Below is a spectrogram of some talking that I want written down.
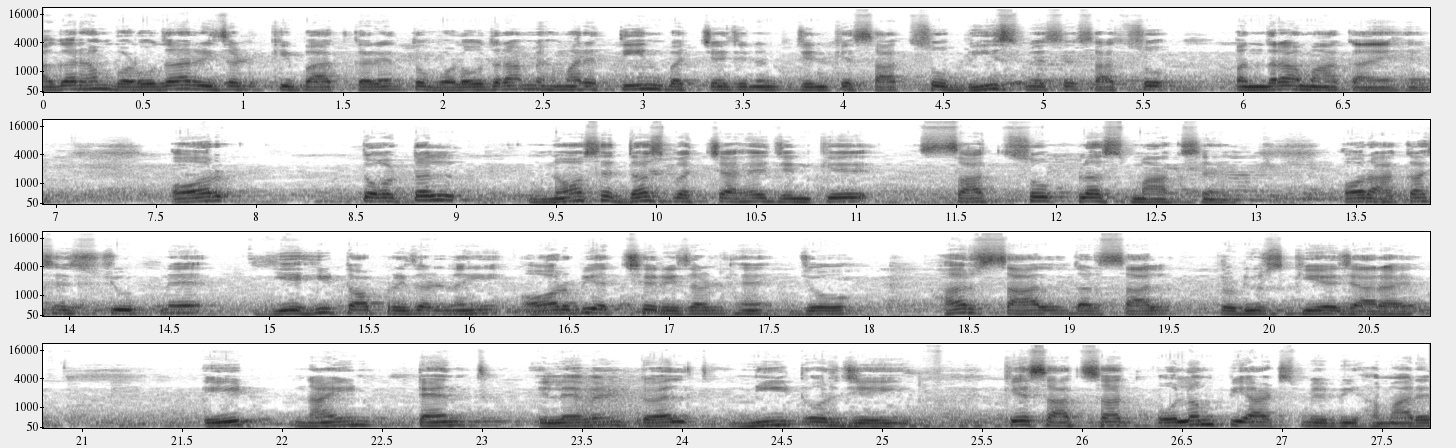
अगर हम वडोदरा रिज़ल्ट की बात करें तो वडोदरा में हमारे तीन बच्चे हैं जिन जिनके 720 में से 715 मार्क आए हैं और टोटल 9 से 10 बच्चा है जिनके 700 प्लस मार्क्स हैं। और आकाश इंस्टीट्यूट ने ये ही टॉप रिज़ल्ट नहीं, और भी अच्छे रिज़ल्ट हैं जो हर साल दर साल प्रोड्यूस किए जा रहा है। Eight, nine, tenth, eleven, twelfth, NEET और जेई के साथ साथ ओलम्पियाड्स में भी हमारे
